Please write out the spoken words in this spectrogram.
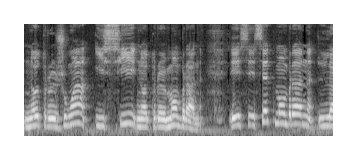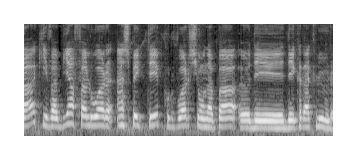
notre joint ici, notre membrane. Et c'est cette membrane là qu'il va bien falloir inspecter pour voir si on n'a pas euh, des, des, craquelures.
